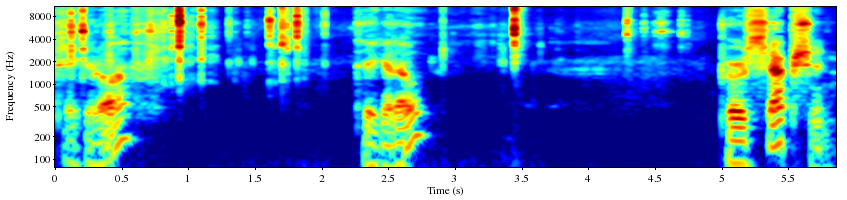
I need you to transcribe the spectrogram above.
Take it off. Take it out. Perception.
